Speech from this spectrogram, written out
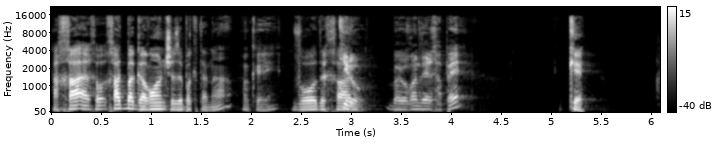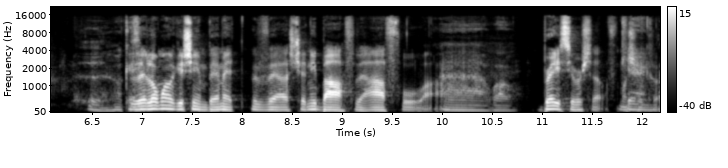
אח- אחד בגרון, שזה בקטנה, אוקיי. ועוד אחד... כאילו, בגרון דרך הפה? כן, אוקיי. זה לא מרגישים, באמת. והשני באף, והאף הוא אה, וואו. brace yourself, מה כן. שנקרא.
